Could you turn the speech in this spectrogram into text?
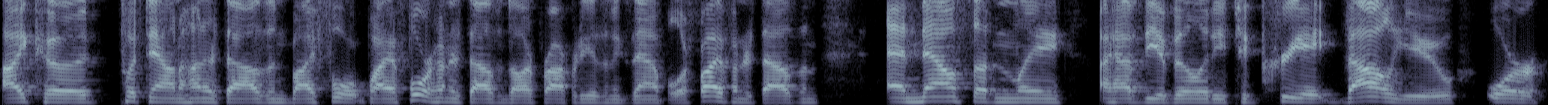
I could put down a hundred thousand buy four buy a four hundred thousand dollar property as an example, or five hundred thousand, and now suddenly I have the ability to create value or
